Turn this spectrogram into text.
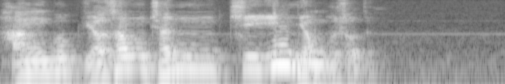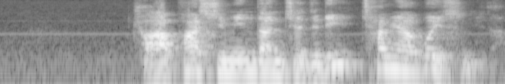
한국여성정치인연구소 등 좌파 시민단체들이 참여하고 있습니다.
